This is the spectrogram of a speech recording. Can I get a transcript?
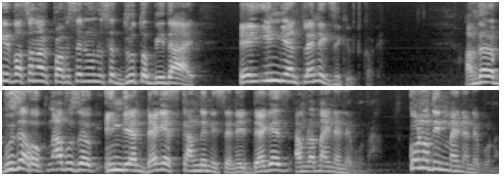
নির্বাচন আর প্রফেসর ইউনুসের দ্রুত বিদায় এই ইন্ডিয়ান প্ল্যান এক্সিকিউট করে। আপনারা বুঝে হোক, না বুঝে হোক ইন্ডিয়ান ব্যাগেজ কান্দে নিছেন। এই ব্যাগেজ আমরা মাইনে নেব না। কোনোদিন মাইনা নেব না।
